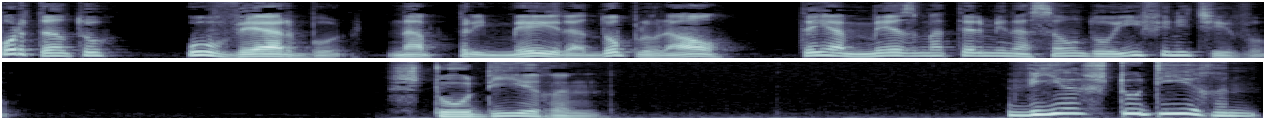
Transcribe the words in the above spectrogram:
Portanto, o verbo na primeira do plural tem a mesma terminação do infinitivo. Studieren. Wir studieren.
